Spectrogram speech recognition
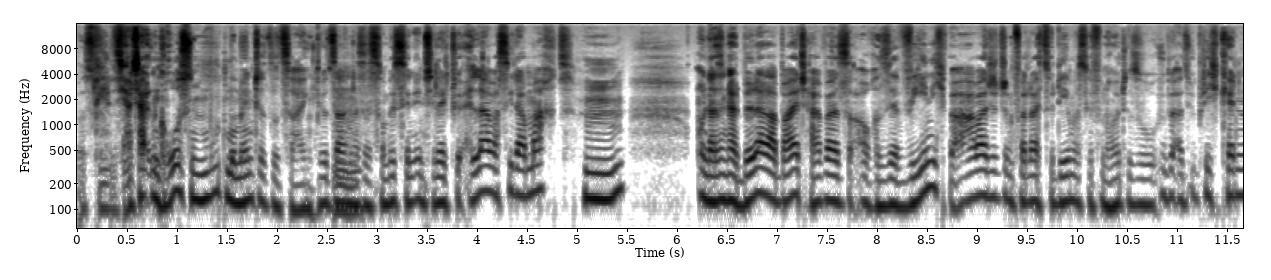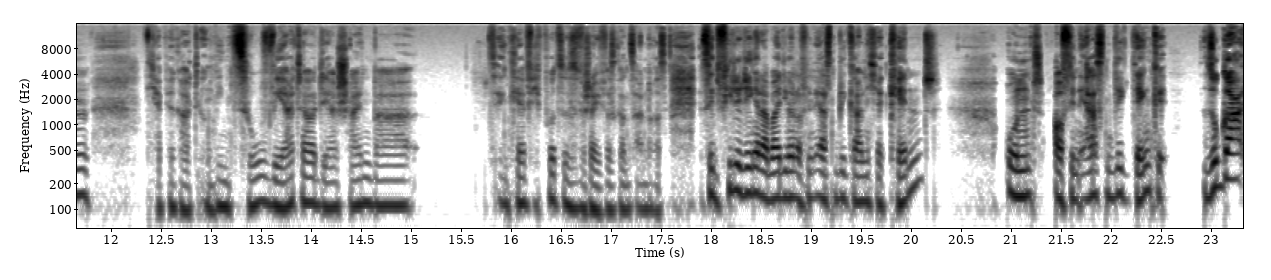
Ich Sie hat halt einen großen Mut, Momente zu zeigen. Ich würde sagen, Mhm. das ist so ein bisschen intellektueller, was sie da macht. Hm. Und da sind halt Bilder dabei, teilweise auch sehr wenig bearbeitet im Vergleich zu dem, was wir von heute so als üblich kennen. Ich habe hier gerade irgendwie einen Zoowärter, der scheinbar den Käfig putzt. Das ist wahrscheinlich was ganz anderes. Es sind viele Dinge dabei, die man auf den ersten Blick gar nicht erkennt. Und auf den ersten Blick denke sogar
